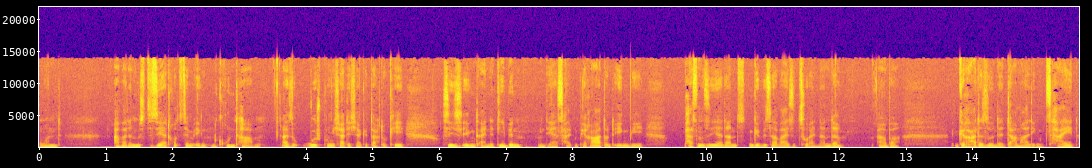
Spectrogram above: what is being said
und aber dann müsste sie ja trotzdem irgendeinen Grund haben. Also ursprünglich hatte ich ja gedacht, okay, sie ist irgendeine Diebin und er ist halt ein Pirat und irgendwie passen sie ja dann in gewisser Weise zueinander. Aber gerade so in der damaligen Zeit,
